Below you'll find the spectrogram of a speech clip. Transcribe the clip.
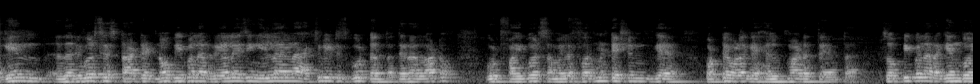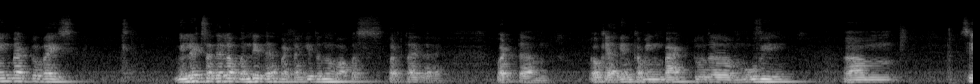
again the reverse started no people are realizing ಇಲ್ಲ ಇಲ್ಲ ಆಕ್ಚುಲಿ ಇಟ್ ಇಸ್ ಗುಡ್ ಅಂತ. There are lot of good fibres ಆಮೇಲೆ ಫರ್ಮೆಂಟೇಷನ್ಗೆ ಹೊಟ್ಟೆ ಒಳಗೆ ಹೆಲ್ಪ್ ಮಾಡುತ್ತೆ ಅಂತ. So people are again going back to rice millets ಅದೆಲ್ಲ ಬಂದಿದೆ ಬಟ್ ಹಂಗಿದ್ದನ್ನು ವಾಪಸ್ ಬರ್ತಾ ಇದ್ದಾರೆ. But okay again coming back to the movie see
